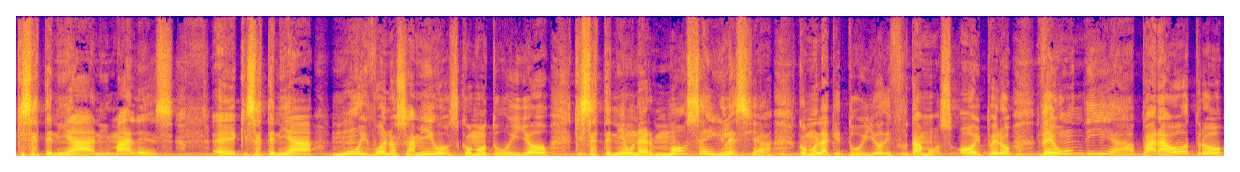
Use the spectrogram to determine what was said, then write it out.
quizás tenía animales. Eh, quizás tenía muy buenos amigos como tú y yo, quizás tenía una hermosa iglesia como la que tú y yo disfrutamos hoy, pero de un día para otro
